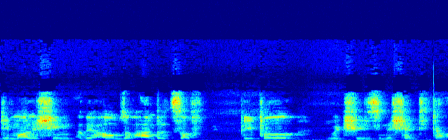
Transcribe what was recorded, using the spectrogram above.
demolishing the homes of hundreds of people, which is in a shanty town.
